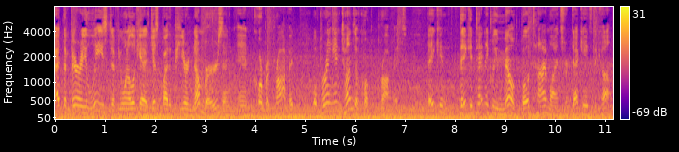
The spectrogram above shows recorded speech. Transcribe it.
at the very least, if you want to look at it just by the pure numbers and, and corporate profit, will bring in tons of corporate profit they can they could technically milk both timelines for decades to come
